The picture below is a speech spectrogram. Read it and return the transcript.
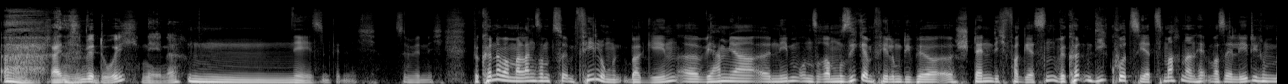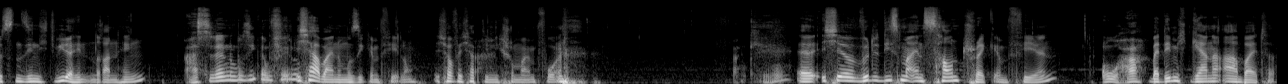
Rein, sind wir durch? Nee, ne? Mm, Nee, sind wir nicht. Sind wir nicht. Wir können aber mal langsam zu Empfehlungen übergehen. Äh, wir haben ja äh, neben unserer Musikempfehlung, die wir äh, ständig vergessen, wir könnten die kurz jetzt machen, dann hätten wir es erledigt und müssten sie nicht wieder hinten dranhängen. Hast du denn eine Musikempfehlung? Ich habe eine Musikempfehlung. Ich hoffe, ich habe die nicht schon mal empfohlen. okay. Ich würde diesmal einen Soundtrack empfehlen, Oha. bei dem ich gerne arbeite.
